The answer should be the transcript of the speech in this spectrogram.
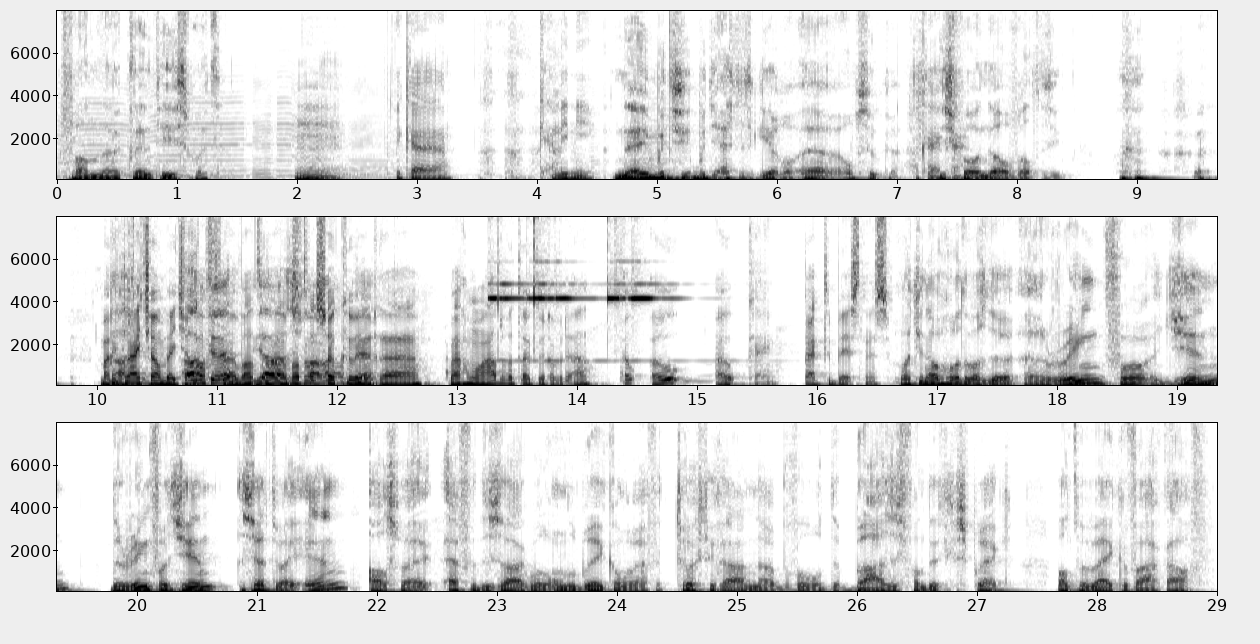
van eh, Clint Eastwood. Hmm. Ik eh, ken die niet. Nee, moet je, moet je echt eens een keer opzoeken. Die is gewoon overal te zien. Maar ik leid jou een beetje af. Wat ja, wat was ook weer... waarom hadden we het ook weer over de... Oh, oh, oh oké. Back to business. Wat je nou hoorde was de Ring for Gin. De Ring for Gin zetten wij in als wij even de zaak willen onderbreken om weer even terug te gaan naar bijvoorbeeld de basis van dit gesprek. Want we wijken vaak af.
